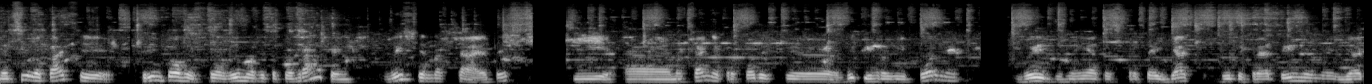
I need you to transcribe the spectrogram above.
На цій локації, крім того, що ви можете пограти, ви ще навчаєтесь, і е, навчання проходить е, в ігровій формі. Ви дізнаєтесь про те, як бути креативними, як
